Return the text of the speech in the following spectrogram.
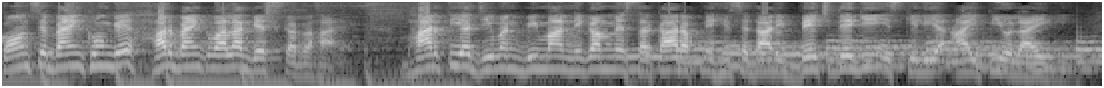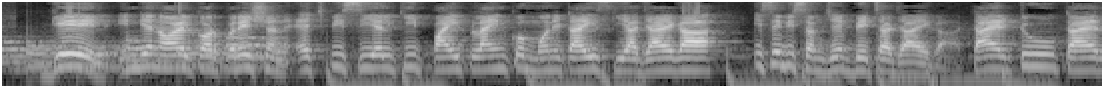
कौन से बैंक होंगे? हर बैंक वाला गेस कर रहा है। भारतीय जीवन बीमा निगम में सरकार अपनी हिस्सेदारी बेच देगी, इसके लिए आईपीओ लाएगी। GAIL, Indian oil corporation, HPCL की पाइपलाइन को मोनेटाइज किया जाएगा। इसे भी समझें, बेचा जाएगा। टायर टू, टायर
